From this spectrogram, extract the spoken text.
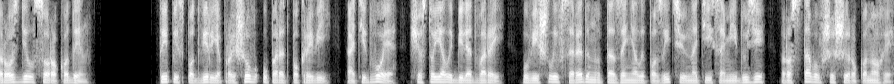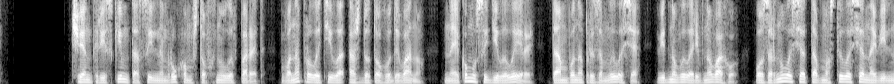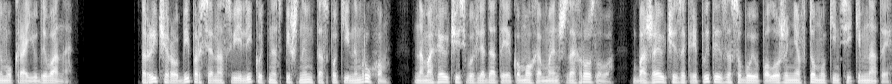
Розділ 41 Тип із подвір'я пройшов уперед по кривій, а ті двоє, що стояли біля дверей, увійшли всередину та зайняли позицію на тій самій дузі, розставивши широко ноги. Ченк різким та сильним рухом штовхнули вперед, вона пролетіла аж до того дивану, на якому сиділи лейри, там вона приземлилася, відновила рівновагу, озирнулася та вмостилася на вільному краю дивана. Ричер обіперся на свій лікоть неспішним та спокійним рухом, намагаючись виглядати якомога менш загрозливо, бажаючи закріпити за собою положення в тому кінці кімнати.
